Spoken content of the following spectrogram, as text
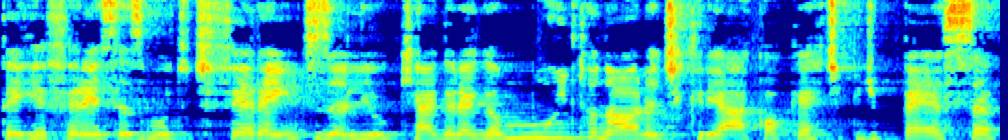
tem referências muito diferentes ali, o que agrega muito na hora de criar qualquer tipo de peça.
